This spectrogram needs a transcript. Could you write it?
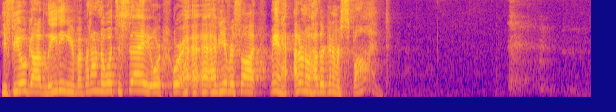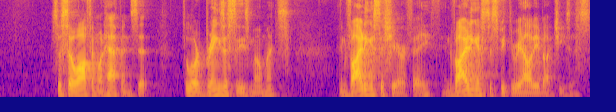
You feel God leading you, but I don't know what to say. Or, or have you ever thought, man, I don't know how they're going to respond? So, so often what happens is that the Lord brings us to these moments inviting us to share our faith, inviting us to speak the reality about Jesus,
